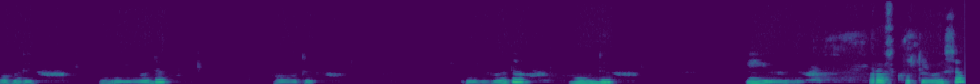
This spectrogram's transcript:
Вдих. І видих. Вдих. І видих. Вдих. І видих. Розкрутилися.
